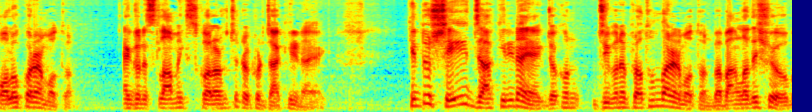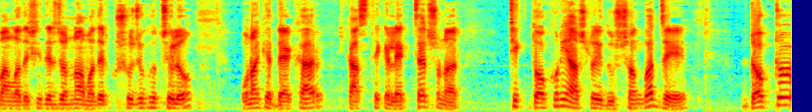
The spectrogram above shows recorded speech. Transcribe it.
ফলো করার মতন একজন ইসলামিক স্কলার হচ্ছে ডক্টর জাকির নায়ক। কিন্তু সেই জাকির নায়ক যখন জীবনে প্রথমবারের মতন বা বাংলাদেশেও বাংলাদেশিদের জন্য আমাদের সুযোগ হচ্ছিল ওনাকে দেখার, কাছ থেকে লেকচার শোনার ঠিক তখনই আসলো এই দুঃসংবাদ যে ডক্টর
